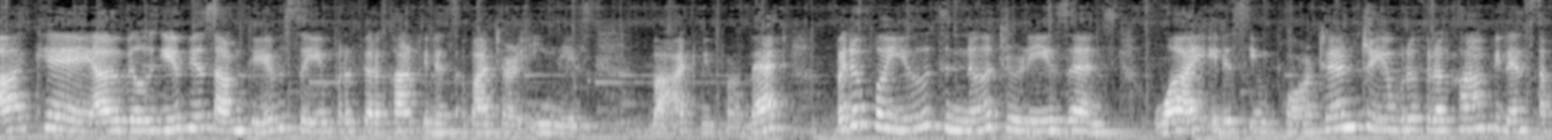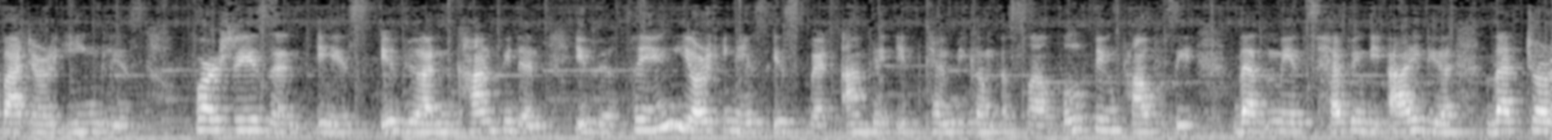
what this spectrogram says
Okay, I will give you some tips to improve your confidence about your English. But before that, better for you to know the reasons why it is important to improve your confidence about your English. First reason is if you are confident, if you think your English is bad until it can become a self-fulfilling prophecy. That means having the idea that your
